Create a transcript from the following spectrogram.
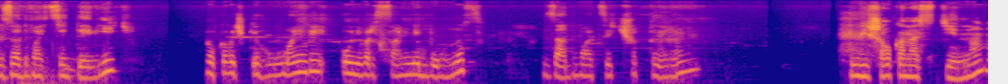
за 29. Рукавички гумові, універсальний бонус за 24. Вішалка настінна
